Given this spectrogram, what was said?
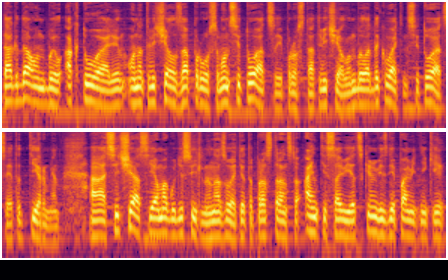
Тогда он был актуален, он отвечал запросам, он ситуации просто отвечал, он был адекватен ситуации, этот термин. А сейчас я могу действительно назвать это пространство антисоветским, везде памятники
